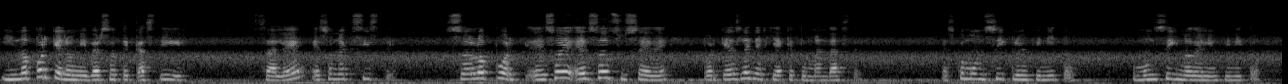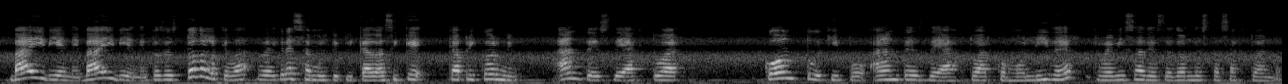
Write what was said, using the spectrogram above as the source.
Y no porque el universo te castigue, ¿sale? Eso no existe. Solo porque eso, eso sucede porque es la energía que tú mandaste. Es como un ciclo infinito, como un signo del infinito. Va y viene, va y viene. Entonces todo lo que va regresa multiplicado. Así que Capricornio, antes de actuar con tu equipo, antes de actuar como líder, revisa desde dónde estás actuando.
